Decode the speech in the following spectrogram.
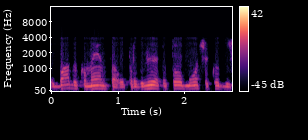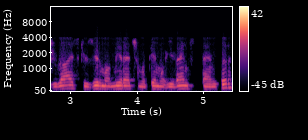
Oba dokumenta opredeljujete to območje kot doživljajski oziroma mi rečemo temu event center,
